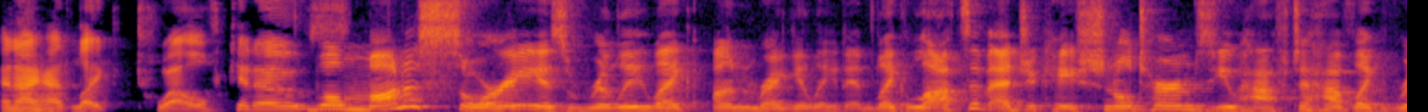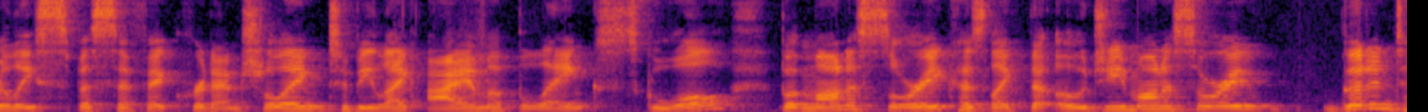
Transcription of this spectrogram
and I had like 12 kiddos. Well, Montessori is really like unregulated. Like lots of educational terms, you have to have like really specific credentialing to be like, I am a blank school. But Montessori, because like the OG Montessori, good intentions,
